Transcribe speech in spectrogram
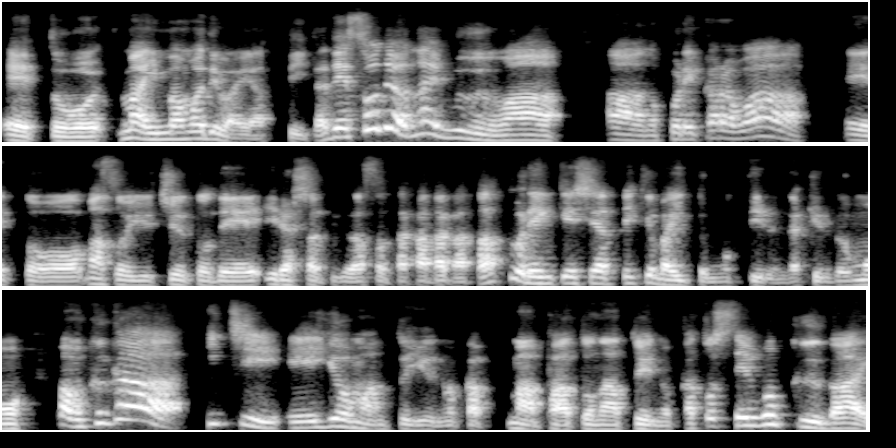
えっ、と、まあ今まではやっていた。で、そうではない部分は、あの、これからは、えっ、と、まあそういう中途でいらっしゃってくださった方々と連携してやっていけばいいと思っているんだけれども、まあ、僕が一営業マンというのか、まあパートナーというのかとして動く場合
